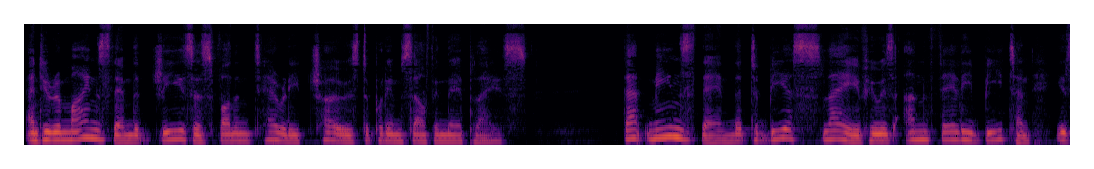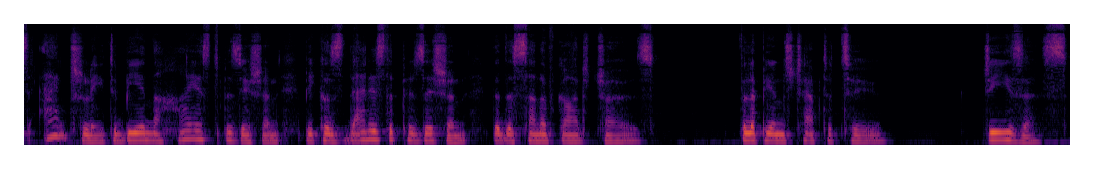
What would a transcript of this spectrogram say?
And he reminds them that Jesus voluntarily chose to put himself in their place. That means then that to be a slave who is unfairly beaten is actually to be in the highest position because that is the position that the Son of God chose. Philippians chapter 2. Jesus,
